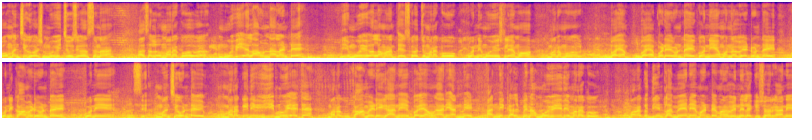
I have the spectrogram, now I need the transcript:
ఓ మంచి గోస్ట్ మూవీ చూసి వస్తున్నా. అసలు మనకు మూవీ ఎలా ఉండాలంటే ఈ మూవీ వల్ల మనం తెలుసుకోవచ్చు. మనకు కొన్ని మూవీస్లో ఏమో మనము భయం భయపడే ఉంటాయి కొన్ని ఏమో నవ్వేటి ఉంటాయి కొన్ని కామెడీ ఉంటాయి కొన్ని మంచిగా ఉంటాయి. మనకు ఇది ఈ మూవీ అయితే మనకు కామెడీ కానీ భయం కానీ అన్ని అన్ని కలిపిన మూవీ ఇది మనకు. మనకు దీంట్లో మెయిన్ ఏమంటే మన వెన్నెల కిషోర్ కానీ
